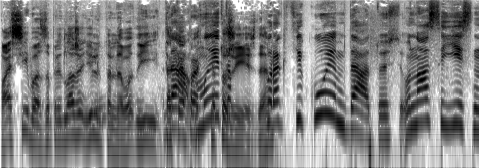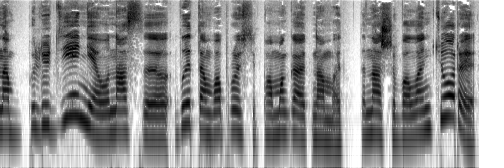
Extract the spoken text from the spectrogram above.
Спасибо за предложение, Юлия Анатольевна. Вот и Да, такая мы практика это тоже есть, да? практикуем, да. То есть у нас есть наблюдение, у нас э, в этом вопросе помогают нам это наши волонтеры.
